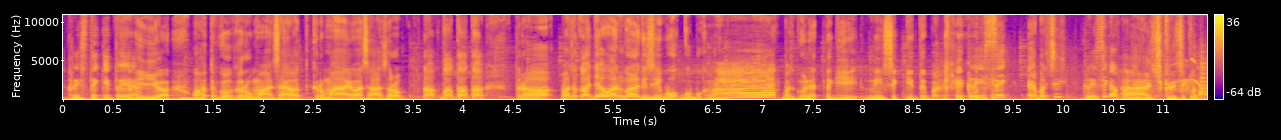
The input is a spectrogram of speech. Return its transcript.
Kristik itu ya. Iya, waktu gue ke rumah saya ke rumah Iwan Sastro, tak tak tak tak, Tro, masuk aja Wan, gue lagi sibuk, gue buka ngek, pas gue lihat lagi nisik gitu pakai Krisik. Eh, apa sih? Krisik apa Ah, nih? shh, krisik lo.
